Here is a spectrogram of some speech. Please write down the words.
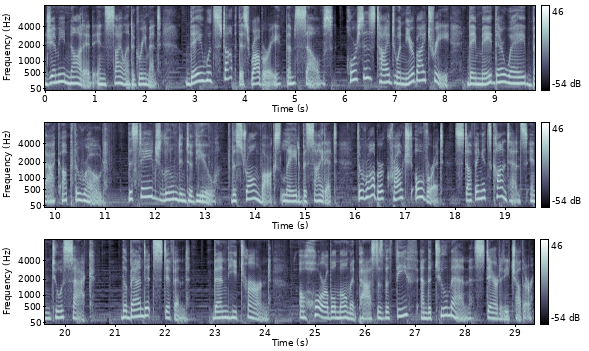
Jimmy nodded in silent agreement. They would stop this robbery themselves. Horses tied to a nearby tree, they made their way back up the road. The stage loomed into view, the strongbox laid beside it. The robber crouched over it, stuffing its contents into a sack. The bandit stiffened. Then he turned. A horrible moment passed as the thief and the two men stared at each other,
